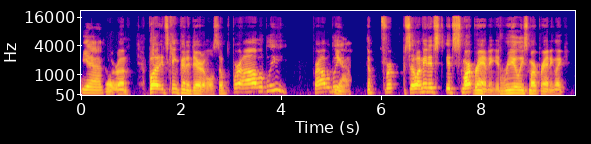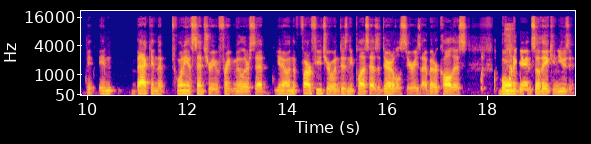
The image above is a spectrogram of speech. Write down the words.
Yeah, run. But it's Kingpin and Daredevil, so probably, probably, yeah. The for so I mean it's it's smart branding. It's really smart branding. Like in back in the 20th century, Frank Miller said, you know, in the far future when Disney Plus has a Daredevil series, I better call this born again so they can use it.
